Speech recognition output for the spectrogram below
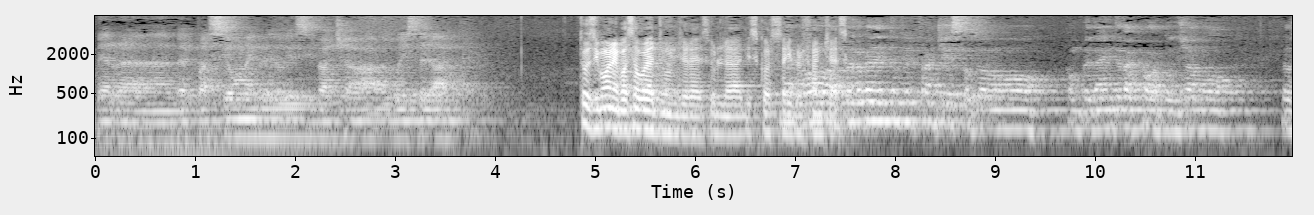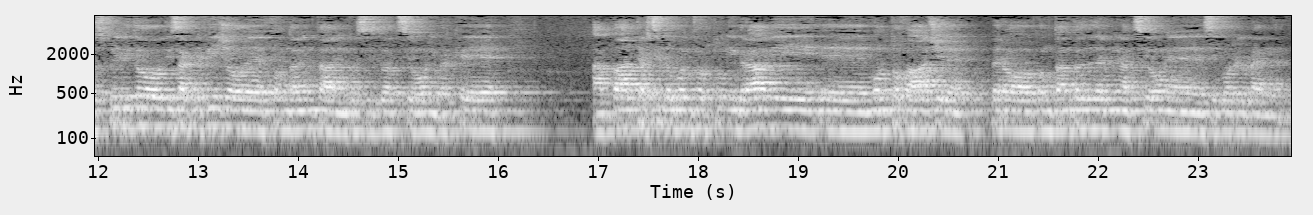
per, per passione credo che si faccia questo ed altro. Tu Simone cosa vuoi aggiungere sul discorso Beh, di Francesco? Quello che ha detto Francesco sono completamente d'accordo, diciamo lo spirito di sacrificio è fondamentale in queste situazioni perché abbattersi dopo infortuni gravi è molto facile, però con tanta determinazione si può riprendere.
